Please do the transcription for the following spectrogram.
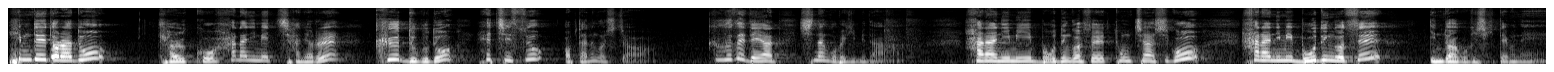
힘들더라도 결코 하나님의 자녀를 그 누구도 해칠 수 없다는 것이죠. 그것에 대한 신앙 고백입니다. 하나님이 모든 것을 통치하시고 하나님이 모든 것을 인도하고 계시기 때문에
